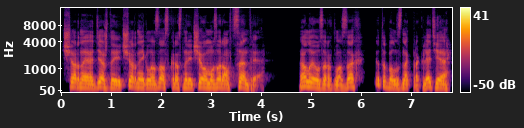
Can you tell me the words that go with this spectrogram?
черная одежда и черные глаза с красноречивым узором в центре. Алый узор в глазах – это был знак проклятия,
